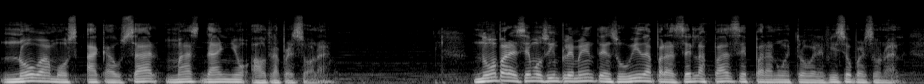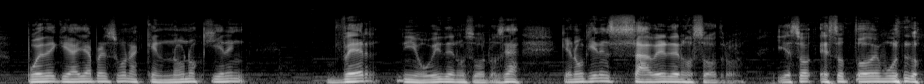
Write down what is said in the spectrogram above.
no vamos a causar más daño a otra persona. No aparecemos simplemente en su vida para hacer las paces para nuestro beneficio personal. Puede que haya personas que no nos quieren ver ni oír de nosotros, o sea, que no quieren saber de nosotros. Y eso, eso todo el mundo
